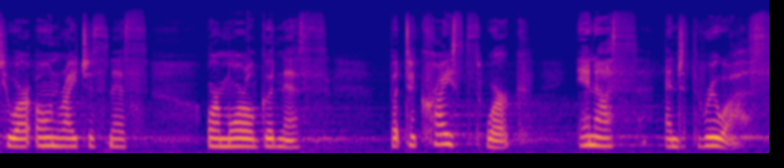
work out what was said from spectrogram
to our own righteousness or moral goodness, but to Christ's work in us and through us.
